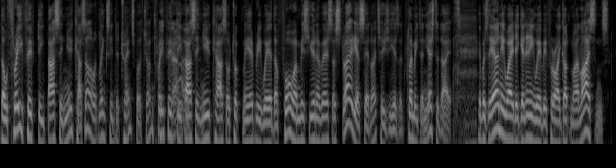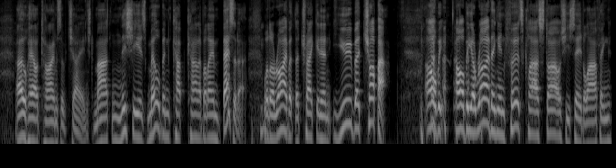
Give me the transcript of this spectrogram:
The 350 bus in Newcastle, oh, it links into transport, John. 350 bus in Newcastle took me everywhere. The former Miss Universe Australia said, oh, that's who she is at Flemington yesterday. It was the only way to get anywhere before I got my licence. Oh, how times have changed. Martin, this year's Melbourne Cup Carnival ambassador, will arrive at the track in an Uber chopper. I'll be I'll be arriving in first class style, she said, laughing.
